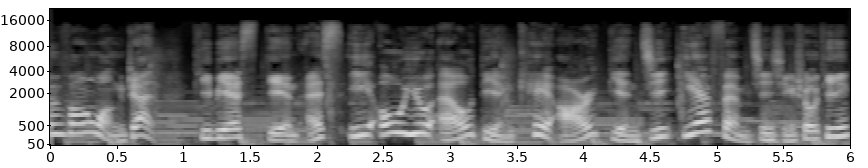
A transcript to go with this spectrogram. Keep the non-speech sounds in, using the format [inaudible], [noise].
官方网站 tbs 点 s e o u l 点 k r，点击 e f m 进行收听。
